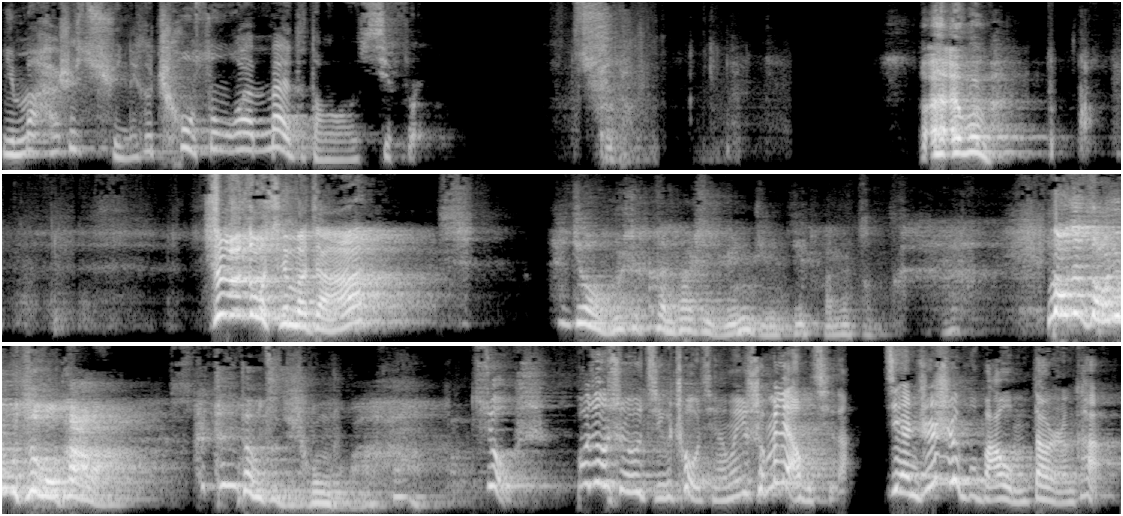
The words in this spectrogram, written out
你们还是娶那个臭送外卖的当儿媳妇儿。是的。哎哎，不不，多亲吗？这啊！要不是看他是云顶集团的总裁，老子早就不伺候他了，还真当自己是公主啊！就是，不就是有几个臭钱吗？有什么了不起的？简直是不把我们当人看。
